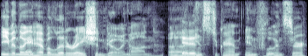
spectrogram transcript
Even though you have alliteration going on, uh, is- Instagram influencer.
